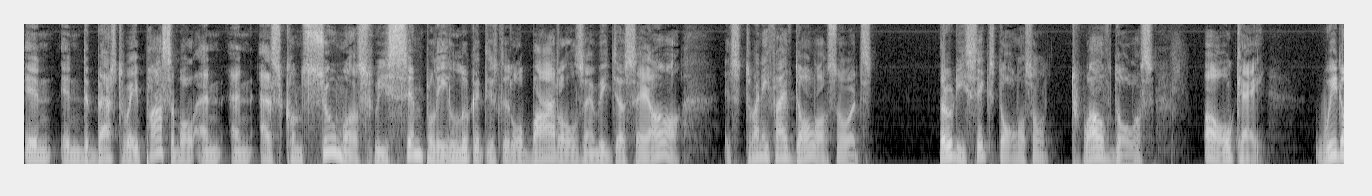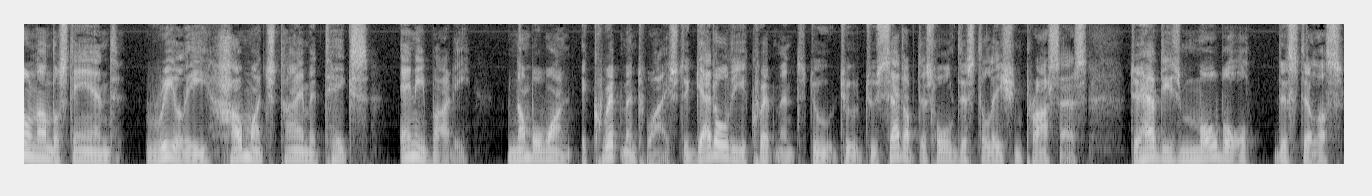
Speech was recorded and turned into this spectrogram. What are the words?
in in the best way possible. And and as consumers, we simply look at these little bottles and we just say, "Oh, it's twenty five dollars, or it's thirty six dollars, or twelve dollars." Oh, okay. We don't understand really how much time it takes anybody number one, equipment wise, to get all the equipment to, to, to set up this whole distillation process, to have these mobile distillers,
